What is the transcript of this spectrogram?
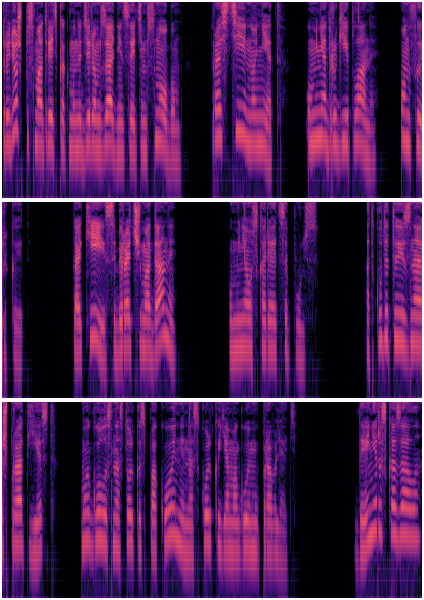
Придешь посмотреть, как мы надерем задницы этим снобом?» «Прости, но нет. У меня другие планы». Он фыркает. «Какие? Собирать чемоданы?» У меня ускоряется пульс. «Откуда ты знаешь про отъезд?» Мой голос настолько спокойный, насколько я могу им управлять. «Дэнни рассказала?»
